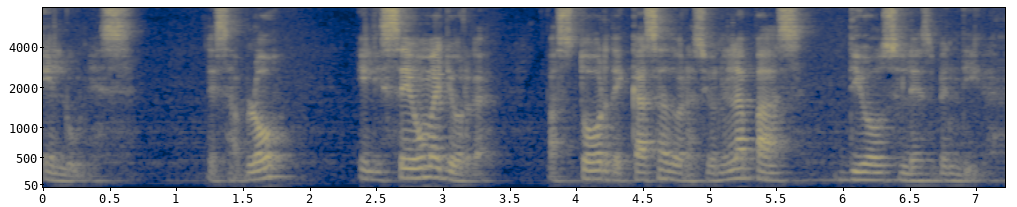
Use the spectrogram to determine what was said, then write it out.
el lunes. Les habló Eliseo Mayorga, pastor de Casa de Oración en La Paz. Dios les bendiga.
